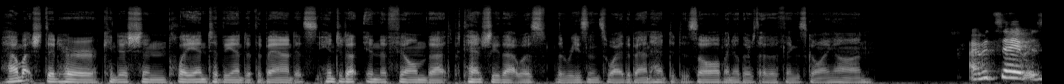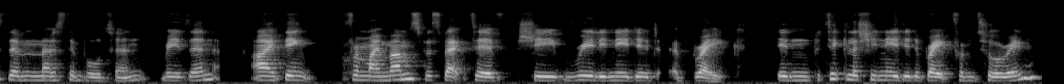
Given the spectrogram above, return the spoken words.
How much did her condition play into the end of the band? It's hinted at in the film that potentially that was the reasons why the band had to dissolve. I know there's other things going on. I would say it was the most important reason. I think from my mum's perspective, she really needed a break. In particular, she needed a break from touring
